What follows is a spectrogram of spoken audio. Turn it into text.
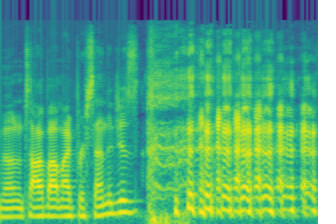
want to talk about my percentages? I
